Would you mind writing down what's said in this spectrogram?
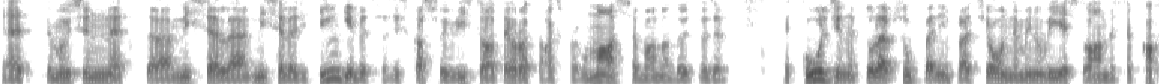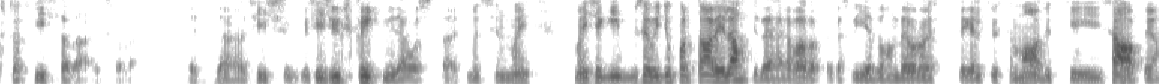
et ma ütlesin, et äh, mis selle, mis selle siis tingib, et sa siis kasvõi viis tuhat eurot tahaks praegu maasse panna. ta ütles, et, et kuulsin, et tuleb superinflatsioon ja minu viiest tuhandest jääb kaks tuhat viissada, eks ole. et äh, siis, siis ükskõik mida osta, et ma ütlesin, ma ei, ma isegi, sa võid ju portaali lahti teha ja vaadata, kas viie tuhande euro eest tegelikult ühte maatükki saab ja,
